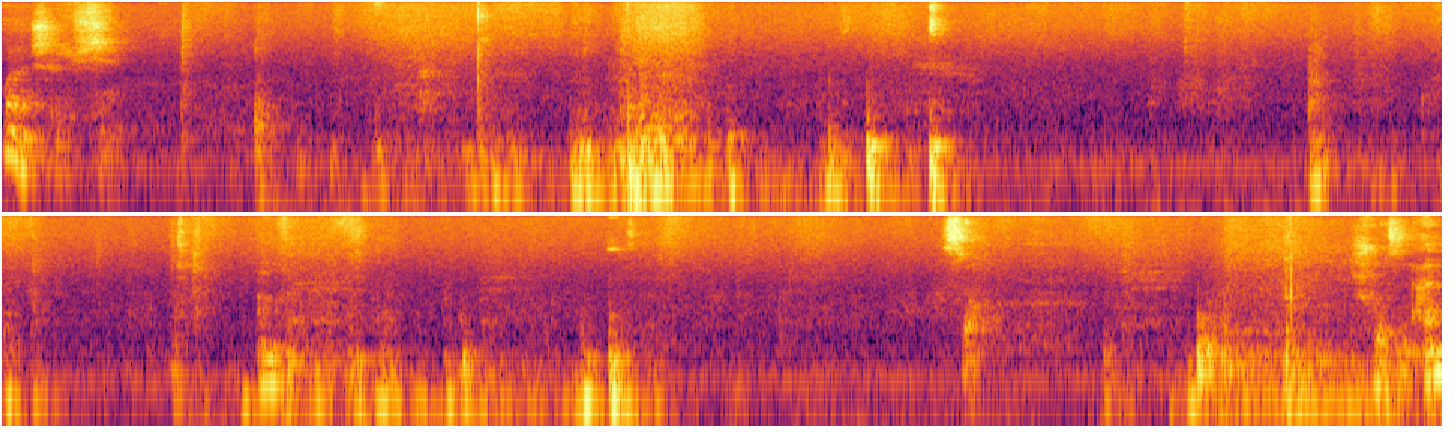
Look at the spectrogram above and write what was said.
Mal ein Schläfchen. So. Sind an.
